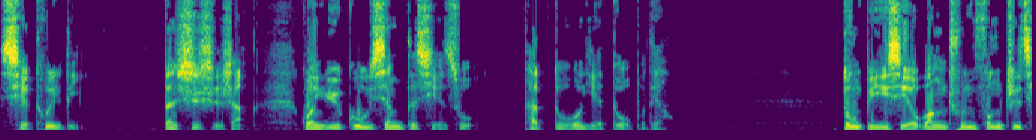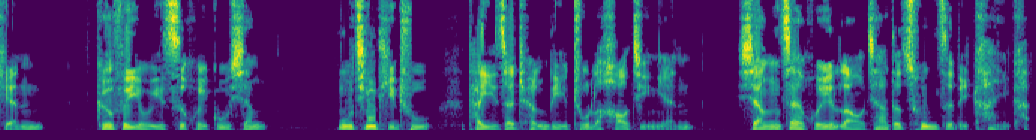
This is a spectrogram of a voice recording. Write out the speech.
写推理。但事实上，关于故乡的写作，他躲也躲不掉。动笔写《望春风》之前，格非有一次回故乡，母亲提出他已在城里住了好几年，想再回老家的村子里看一看。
